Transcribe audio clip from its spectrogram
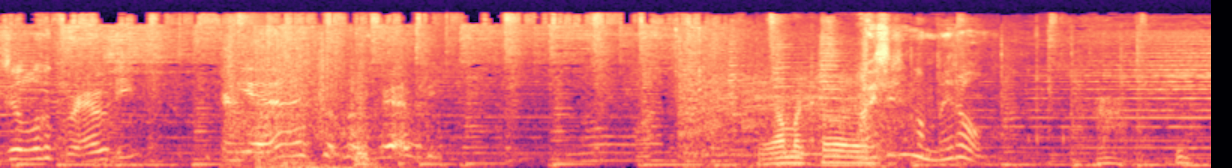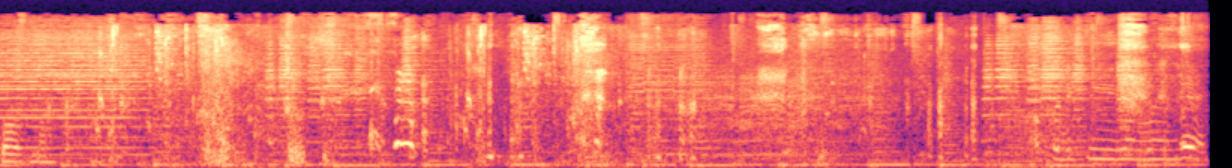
Is it low gravity? Yeah, it's got low gravity. No wonder. I got my car. Why is it in the middle? You broke my car. I'm pretty sure you didn't there.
